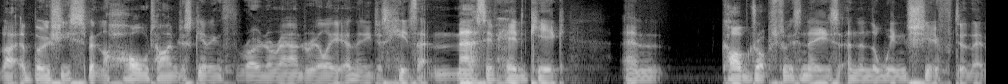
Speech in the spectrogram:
like Ibushi spent the whole time just getting thrown around really, and then he just hits that massive head kick, and Cobb drops to his knees, and then the wind shift, and then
